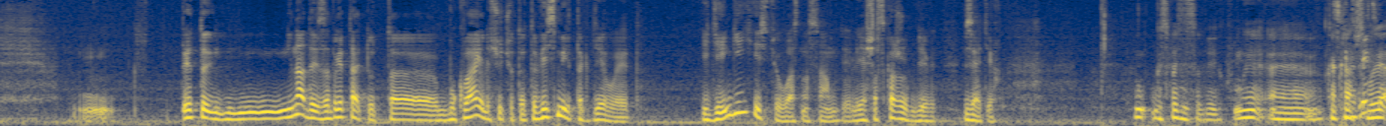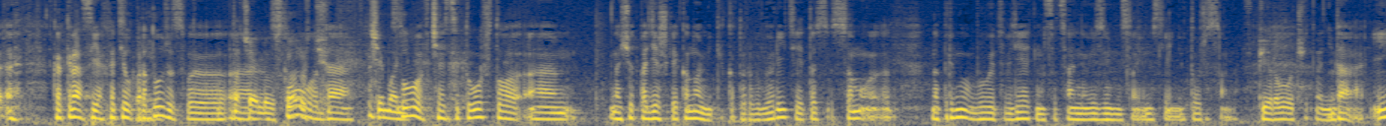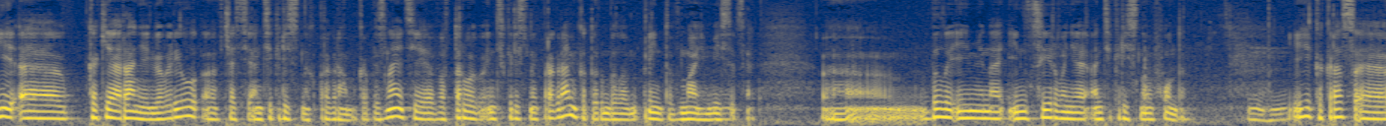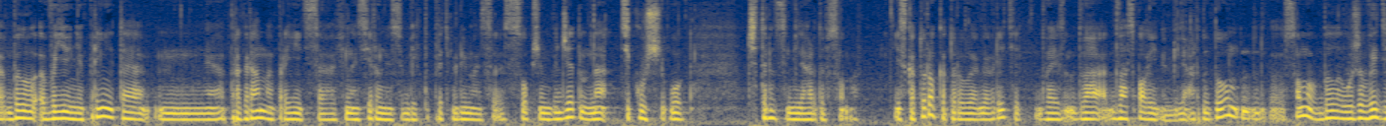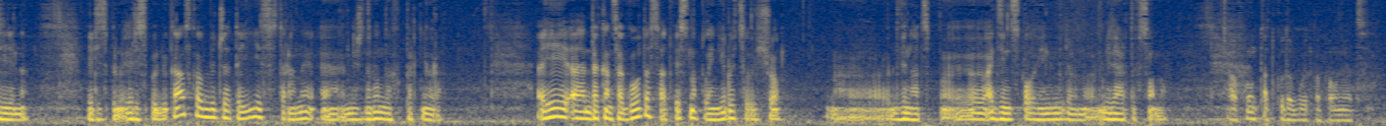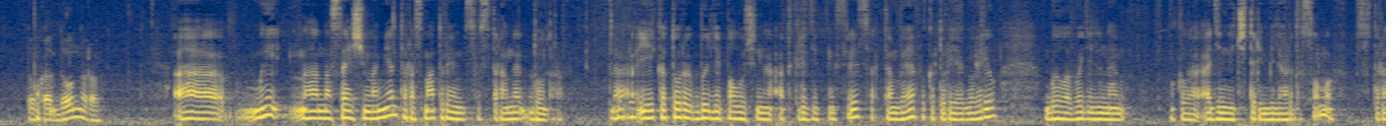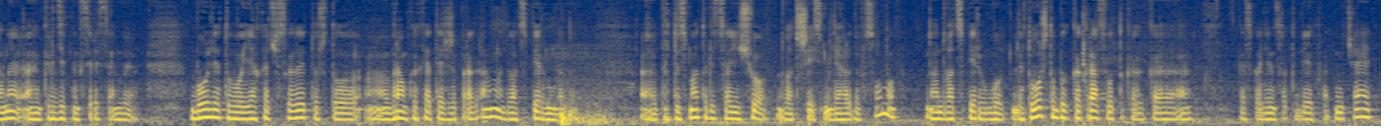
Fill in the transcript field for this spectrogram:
это не надо изобретать тут э, букварь или еще что-то. Это весь мир так делает. И деньги есть у вас на самом деле. Я сейчас скажу, где взять их. Ну, господин Садбек, мы э, как раз вы, э, как раз я хотел продолжить свое э, слово, да, Чем слово в части того, что э, насчет поддержки экономики, о которой вы говорите, это само, напрямую будет влиять на социально уязвимые слои населения, то же самое. В первую очередь на них. Да, и э, как я ранее говорил э, в части антикризисных программ, как вы знаете, во второй антикризисной программе, которая была принята в мае месяце, э, было именно инициирование антикризисного фонда. И как раз э, был в июне принята э, программа правительства финансирования субъекта предпринимательства с общим бюджетом на текущий год 14 миллиардов сомов, из которых, которые вы говорите, 2,5 миллиарда дом, сомов было уже выделено из республиканского бюджета и со стороны э, международных партнеров. И э, до конца года, соответственно, планируется еще э, 12, э, 11,5 миллиона, миллиардов сомов. А фонд откуда будет наполняться? Только от доноров? А, мы на настоящий момент рассматриваем со стороны доноров. Да, okay. и которые были получены от кредитных средств, от МВФ, о которых я говорил, было выделено около 1,4 миллиарда сомов со стороны э, кредитных средств МВФ. Более того, я хочу сказать, то, что э, в рамках этой же программы в 2021 году э, предусматривается еще 26 миллиардов сомов на 2021 год, для того, чтобы как раз, вот как э, господин Сатубеков отмечает,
